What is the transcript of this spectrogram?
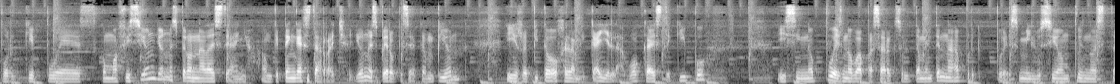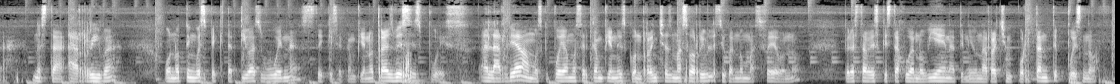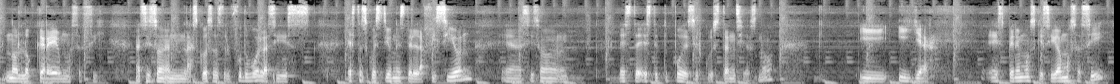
porque pues como afición yo no espero nada este año, aunque tenga esta racha. Yo no espero que sea campeón y repito, ojalá me calle la boca este equipo y si no pues no va a pasar absolutamente nada porque pues mi ilusión pues no está no está arriba o no tengo expectativas buenas de que sea campeón. Otras veces pues alardeábamos que podíamos ser campeones con ranchas más horribles y jugando más feo, ¿no? pero esta vez que está jugando bien, ha tenido una racha importante, pues no, no lo creemos así. Así son las cosas del fútbol, así es estas cuestiones de la afición, eh, así son este, este tipo de circunstancias, ¿no? Y, y ya, esperemos que sigamos así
